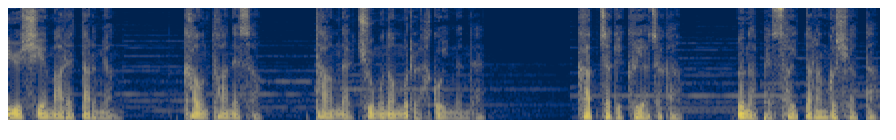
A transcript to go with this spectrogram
유 씨의 말에 따르면 카운터 안에서 다음날 주문 업무를 하고 있는데 갑자기 그 여자가 눈앞에 서 있더란 것이었다.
